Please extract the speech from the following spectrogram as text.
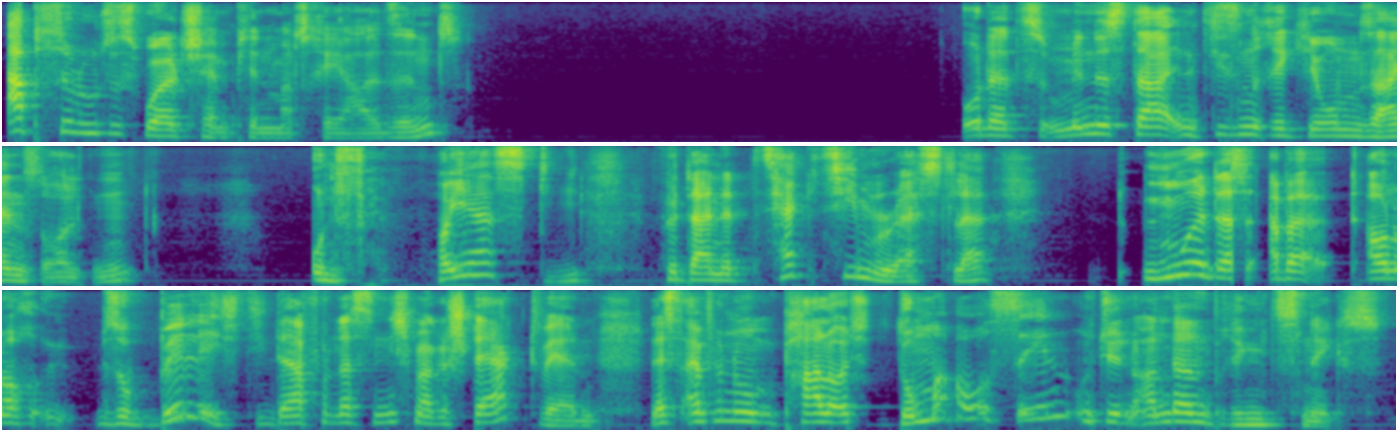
absolutes World Champion Material sind. Oder zumindest da in diesen Regionen sein sollten. Und verfeuerst die für deine Tag Team Wrestler, nur das aber auch noch so billig, die davon, dass sie nicht mal gestärkt werden, lässt einfach nur ein paar Leute dumm aussehen und den anderen bringt's nix.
